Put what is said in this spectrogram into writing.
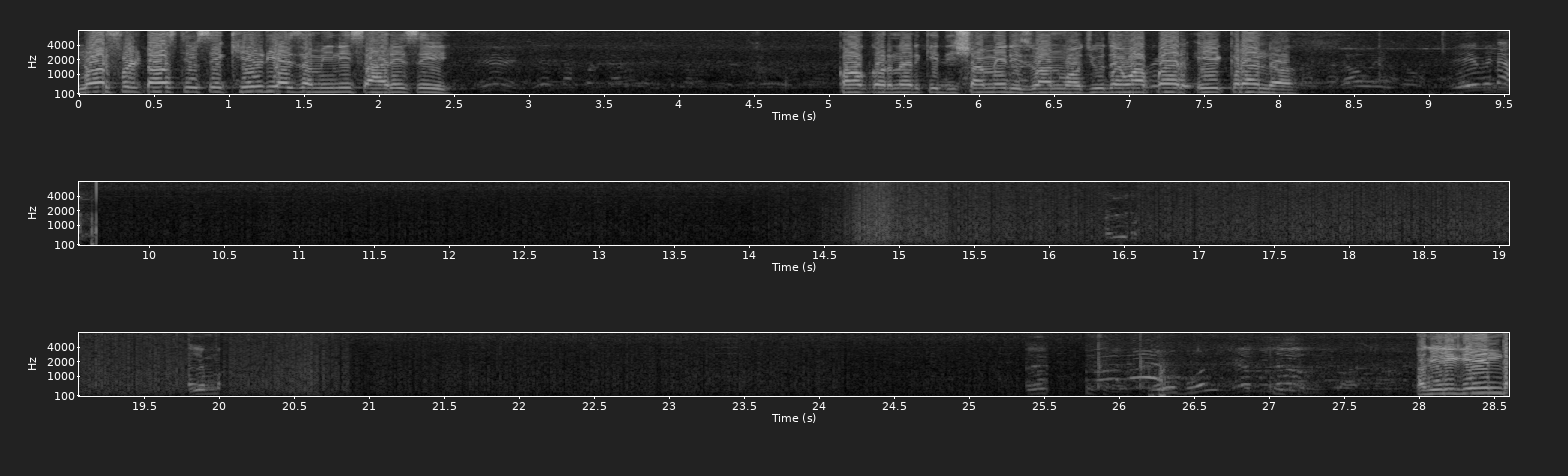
लोअर फुल टॉस थी उसे खेल दिया जमीनी सहारे से। कॉ कॉर्नर की दिशा में रिजवान मौजूद है। वहाँ पर एक रन। अगली गेंद।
